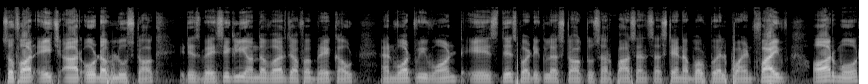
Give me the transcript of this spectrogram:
So for HROW stock, it is basically on the verge of a breakout and what we want is this particular stock to surpass and sustain above 12.5 or more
